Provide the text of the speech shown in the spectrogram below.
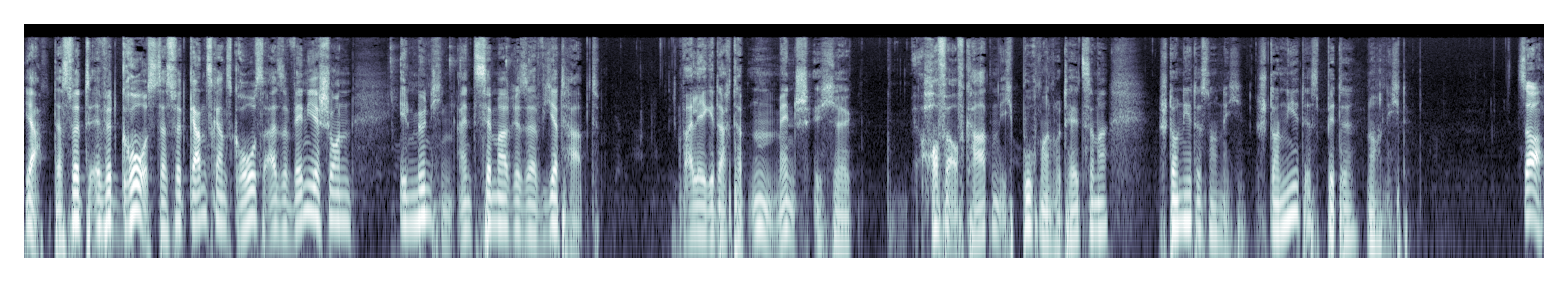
ja, das wird, wird groß, das wird ganz, ganz groß. Also wenn ihr schon in München ein Zimmer reserviert habt, weil ihr gedacht habt, hm, Mensch, ich äh, hoffe auf Karten, ich buche mal ein Hotelzimmer, storniert es noch nicht. Storniert es bitte noch nicht. So,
